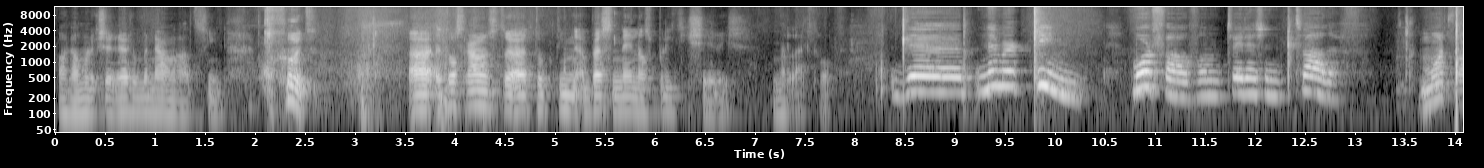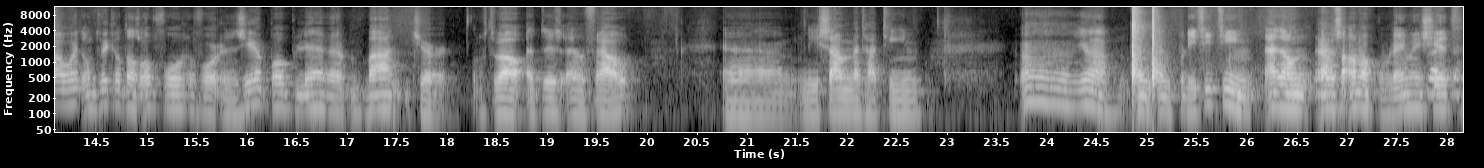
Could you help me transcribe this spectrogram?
Oh, nou moet ik serieus mijn naam laten zien. Goed. Eh, het was trouwens de eh, top 10 beste Nederlandse politie-series. Maar dat lijkt erop. De nummer 10. Moordvrouw van 2012. Moordvrouw wordt ontwikkeld als opvolger voor een zeer populaire baantje. Oftewel, het is een vrouw die samen met haar team, eh, ja, een, een politieteam. En dan hebben ze allemaal problemen en shit.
